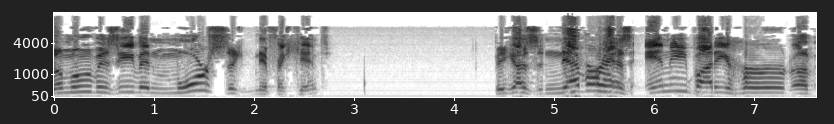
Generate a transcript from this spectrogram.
The move is even more significant because never has anybody heard of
